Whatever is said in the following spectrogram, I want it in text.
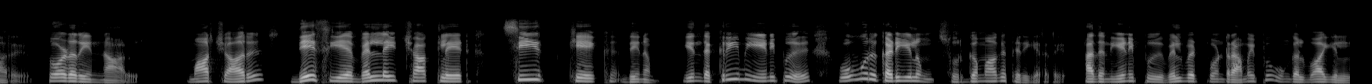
ஆறு தோழரின் நாள். மார்ச் ஆறு தேசிய வெள்ளை சாக்லேட் சீஸ் கேக் தினம். இந்த கிரீமி இனிப்பு ஒவ்வொரு கடியிலும் சொர்க்கமாக தெரிகிறது. அதன் இனிப்பு வெல்வெட் போன்ற அமைப்பு உங்கள் வாயில்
